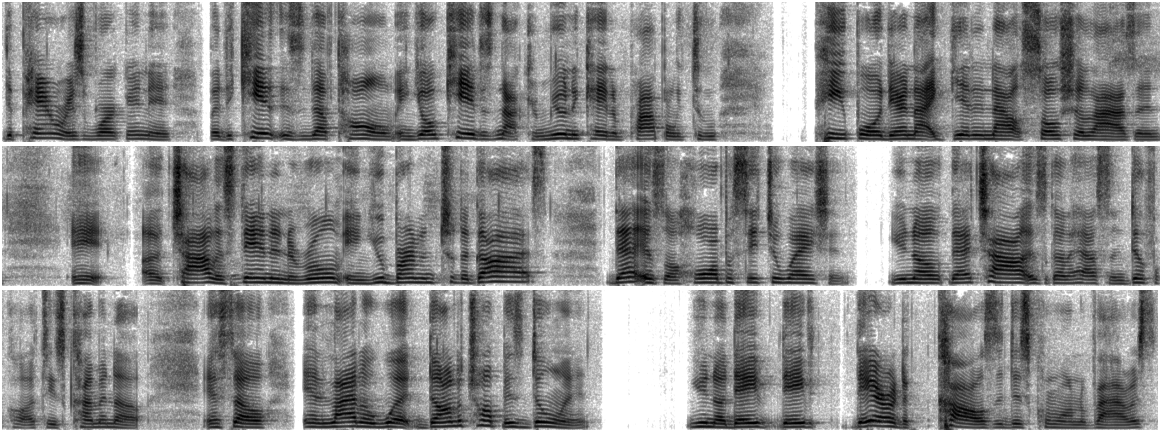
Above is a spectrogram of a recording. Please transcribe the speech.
the parent is working, and but the kid is left home, and your kid is not communicating properly to people they're not getting out socializing and a child is standing in the room and you burning to the gods that is a horrible situation. You know that child is going to have some difficulties coming up. And so in light of what donald trump is doing you know they they they are the cause of this coronavirus.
